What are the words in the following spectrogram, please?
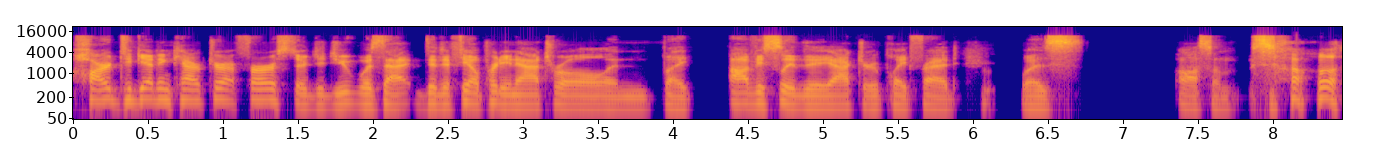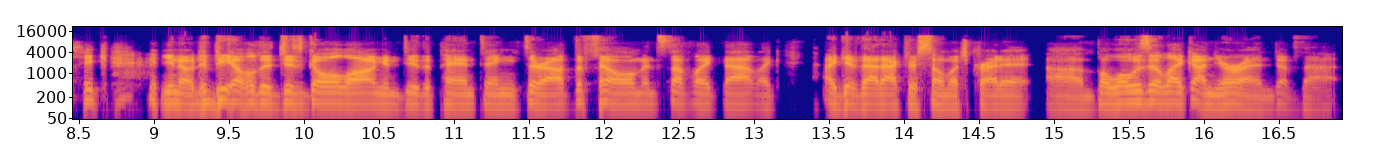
hard to get in character at first or did you was that did it feel pretty natural and like obviously the actor who played Fred was awesome so like you know to be able to just go along and do the panting throughout the film and stuff like that like I give that actor so much credit um but what was it like on your end of that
